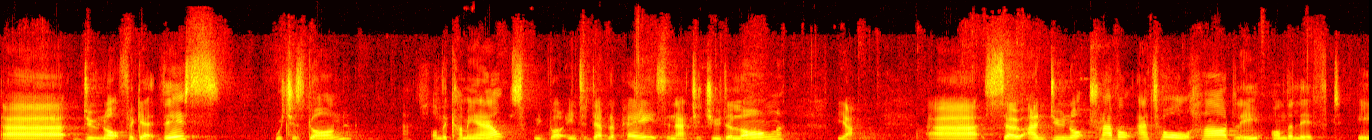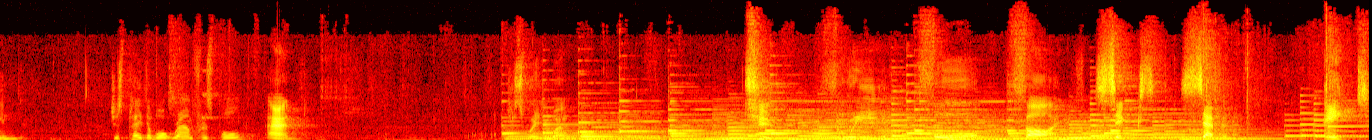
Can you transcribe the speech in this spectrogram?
Uh, do not forget this, which is gone. On the coming out, we've got into développé. It's an attitude along. Yeah. Uh, so, and do not travel at all, hardly, on the lift in. Just play the walk round for us, Paul. And. Just where you were. Two, three, four, five, six, seven, eight.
